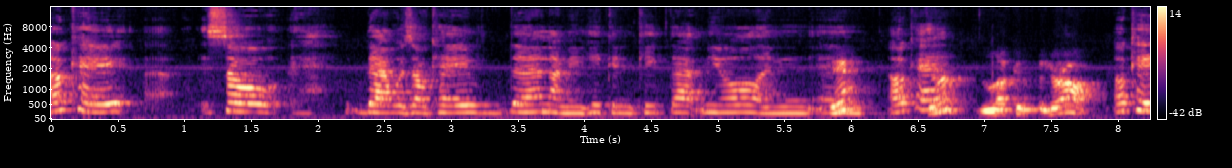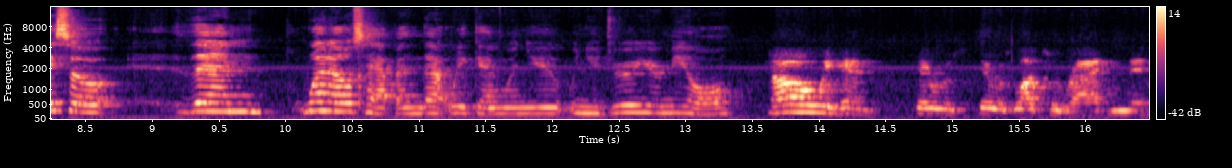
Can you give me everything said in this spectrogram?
Okay, uh, so that was okay then. I mean, he can keep that mule and, and okay, Sure. Luck of the draw. okay. So then, what else happened that weekend when you when you drew your mule? Oh, we had there was there was lots of riding and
